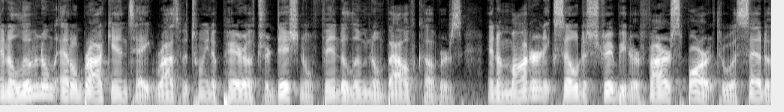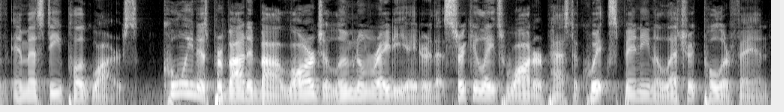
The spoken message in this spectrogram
An aluminum Edelbrock intake rides between a pair of traditional finned aluminum valve covers, and a modern Accel distributor fires spark through a set of MSD plug wires. Cooling is provided by a large aluminum radiator that circulates water past a quick spinning electric puller fan.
